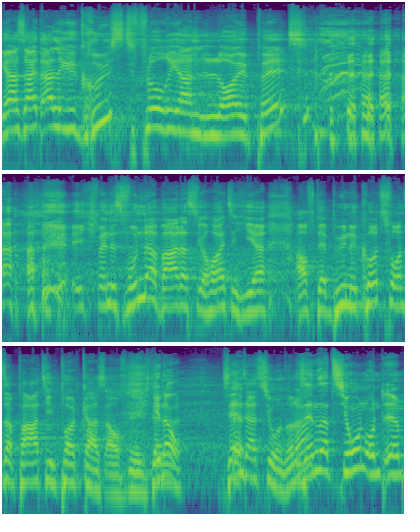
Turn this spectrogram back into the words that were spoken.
Ja, seid alle gegrüßt. Florian Leupelt. ich finde es wunderbar, dass wir heute hier auf der Bühne kurz vor unserer Party einen Podcast aufnehmen. Genau. Sensation, oder? Sensation und ähm,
